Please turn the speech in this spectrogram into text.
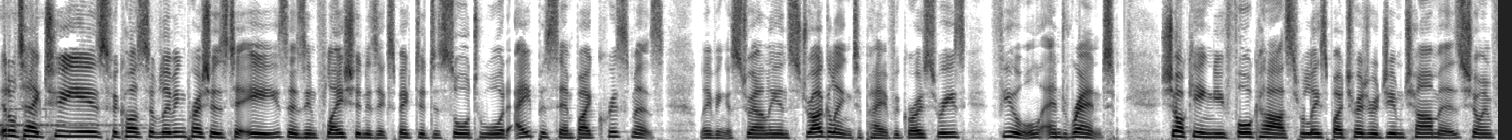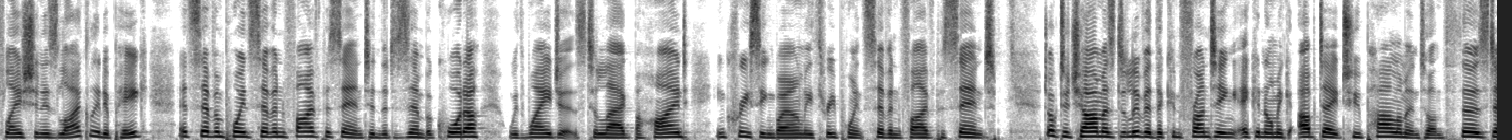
It'll take two years for cost of living pressures to ease as inflation is expected to soar toward 8% by Christmas, leaving Australians struggling to pay for groceries, fuel, and rent. Shocking new forecasts released by Treasurer Jim Chalmers show inflation is likely to peak at 7.75% in the December quarter, with wages to lag behind, increasing by only 3.75%. Dr. Chalmers delivered the confronting economic update to Parliament on Thursday,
